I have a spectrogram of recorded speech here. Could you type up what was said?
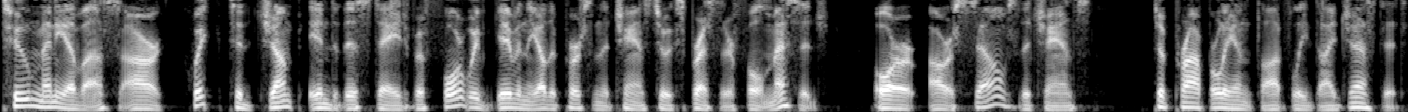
Too many of us are quick to jump into this stage before we've given the other person the chance to express their full message, or ourselves the chance to properly and thoughtfully digest it.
